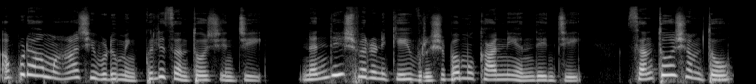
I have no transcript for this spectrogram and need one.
అప్పుడు ఆ మహాశివుడు మిక్కులి సంతోషించి నందీశ్వరునికి వృషభముఖాన్ని అందించి సంతోషంతో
